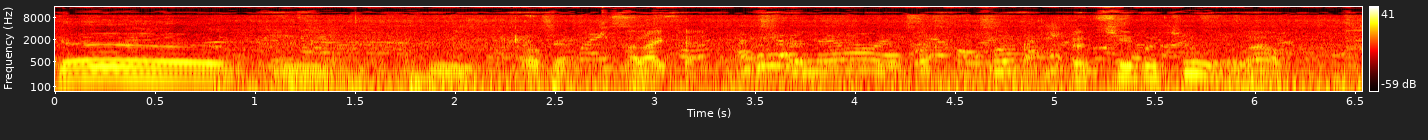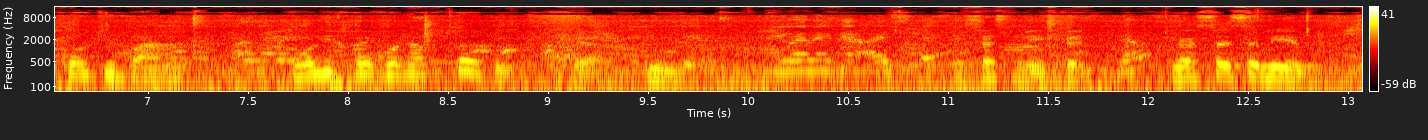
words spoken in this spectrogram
Good. Mm. Mm. Okay. I like that. But cheaper too. Wow. 40 baht. Only coconut 30. Yeah. You want to get ice cream? Sesame, good. Yes, sesame.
